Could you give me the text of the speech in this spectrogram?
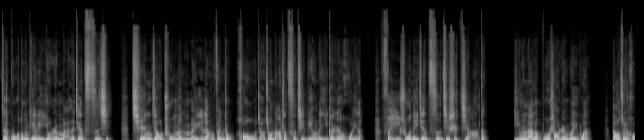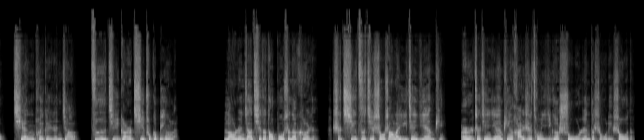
在古董店里有人买了件瓷器。前脚出门没两分钟，后脚就拿着瓷器领了一个人回来，非说那件瓷器是假的，引来了不少人围观。到最后，钱退给人家了，自己个儿气出个病来。老人家气的倒不是那客人，是气自己收上来一件赝品，而这件赝品还是从一个熟人的手里收的。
